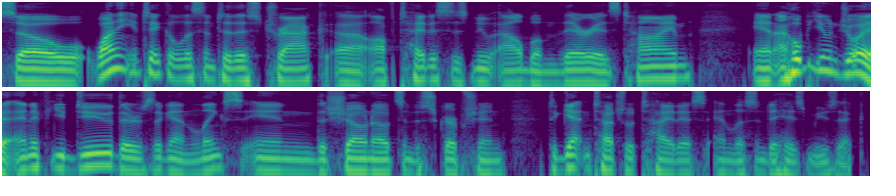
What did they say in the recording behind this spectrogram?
so, why don't you take a listen to this track uh, off Titus's new album, There Is Time? And I hope you enjoy it. And if you do, there's again links in the show notes and description to get in touch with Titus and listen to his music.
